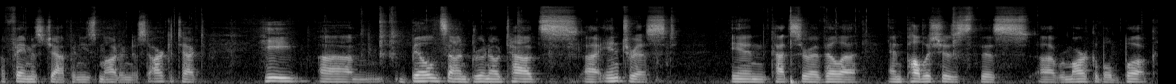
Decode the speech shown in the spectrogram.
a famous Japanese modernist architect, he um, builds on Bruno Taut's uh, interest in Katsura Villa and publishes this uh, remarkable book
